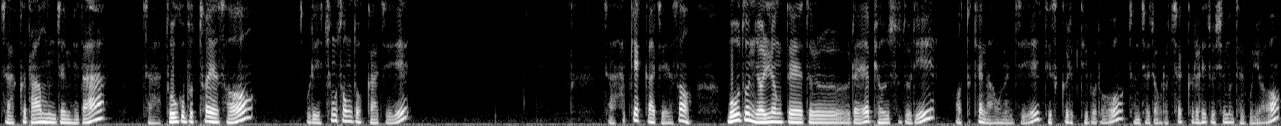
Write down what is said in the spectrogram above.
자, 그 다음 문제입니다. 자, 도구부터 해서 우리 충성도까지 자, 합계까지 해서 모든 연령대들의 변수들이 어떻게 나오는지 디스크립티브로 전체적으로 체크를 해 주시면 되고요.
